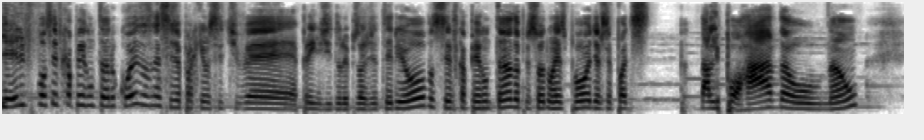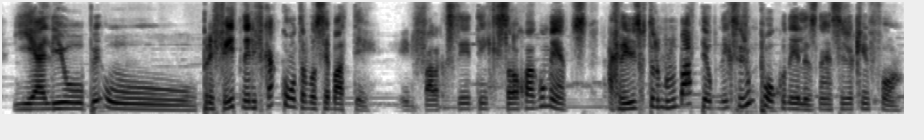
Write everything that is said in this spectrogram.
E aí ele, você fica perguntando coisas, né? Seja pra quem você tiver prendido no episódio anterior, você fica perguntando, a pessoa não responde, aí você pode dar-lhe porrada ou não. E ali o, o prefeito, né, ele fica contra você bater. Ele fala que você tem que ir só com argumentos. Acredito que todo mundo bateu, nem que seja um pouco neles, né? Seja quem for.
